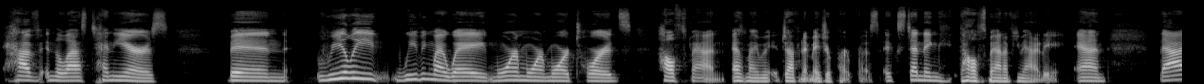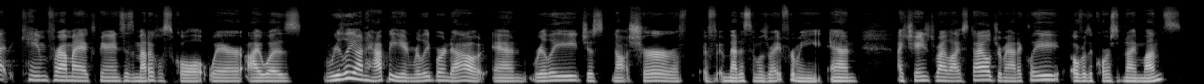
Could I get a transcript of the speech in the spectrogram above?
have in the last 10 years been really weaving my way more and more and more towards health span as my definite major purpose, extending the health span of humanity. And that came from my experiences in medical school where I was really unhappy and really burned out and really just not sure if, if medicine was right for me. And I changed my lifestyle dramatically over the course of nine months.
